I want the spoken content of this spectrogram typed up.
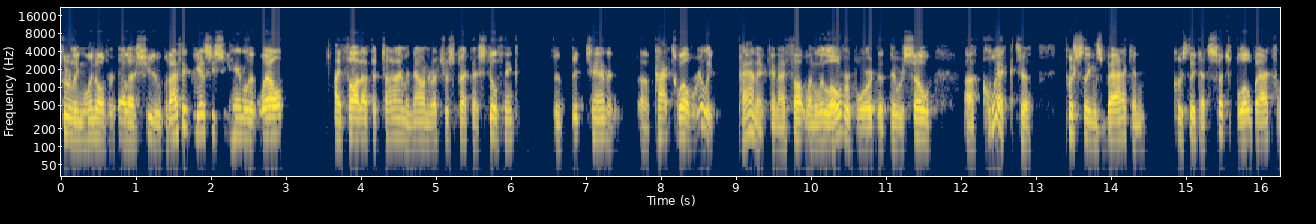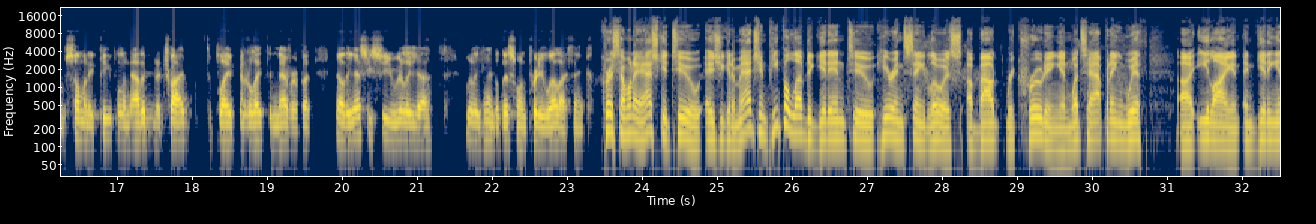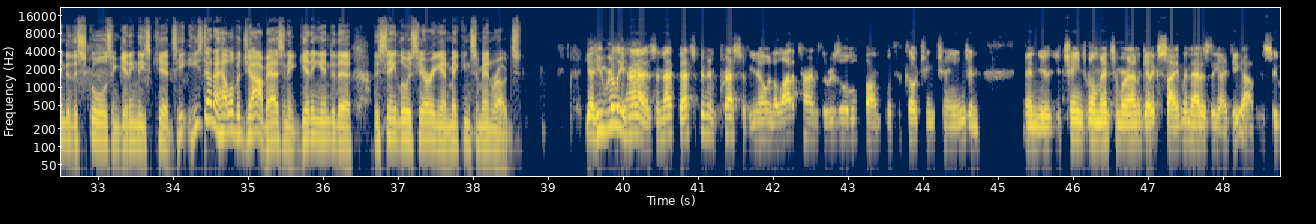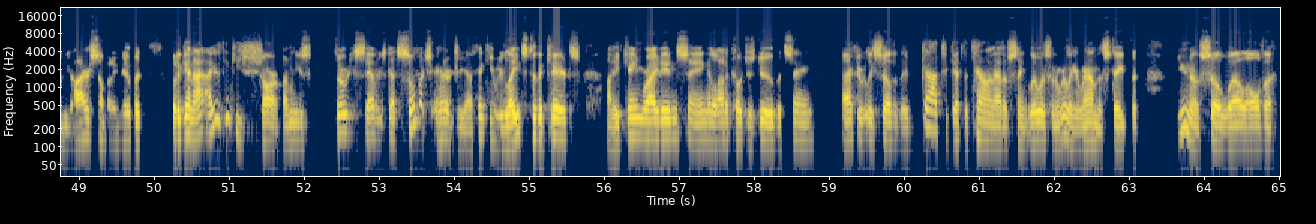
thrilling win over LSU. But I think the SEC handled it well. I thought at the time, and now in retrospect, I still think the Big Ten and uh, Pac 12 really panicked. And I thought went a little overboard that they were so uh, quick to push things back and course, they got such blowback from so many people, and now they're going to try to play better late than never. But no, the SEC really, uh, really handled this one pretty well, I think. Chris, I want to ask you too. As you can imagine, people love to get into here in St. Louis about recruiting and what's happening with. Uh, Eli and, and getting into the schools and getting these kids. He, he's done a hell of a job, hasn't he? Getting into the, the St. Louis area and making some inroads. Yeah, he really has, and that that's been impressive. You know, and a lot of times there is a little bump with the coaching change, and and you, you change momentum around and get excitement. That is the idea, obviously, when you hire somebody new. But but again, I, I think he's sharp. I mean, he's 37. He's got so much energy. I think he relates to the kids. Uh, he came right in saying, and a lot of coaches do, but saying accurately so that they've got to get the talent out of St. Louis and really around the state. But you know so well all the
